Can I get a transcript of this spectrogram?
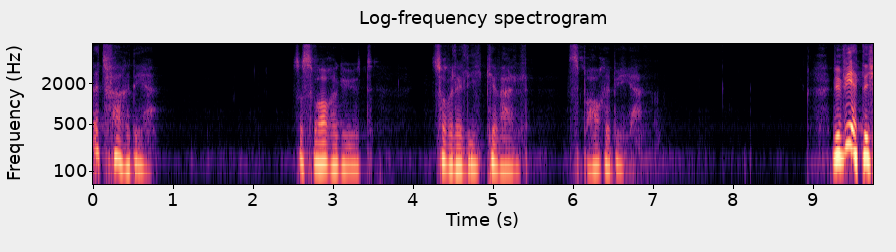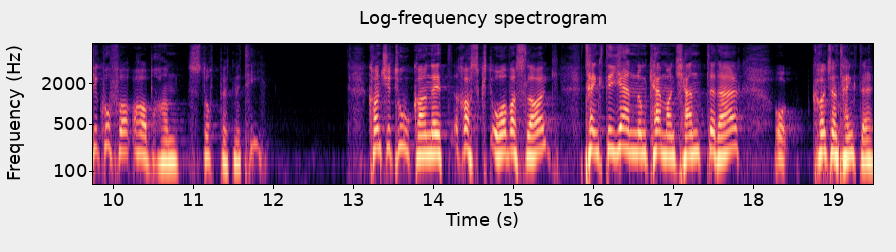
rettferdige, så svarer Gud, så vil jeg likevel spare byen. Vi vet ikke hvorfor Abraham stoppet med ti. Kanskje tok han et raskt overslag, tenkte gjennom hvem han kjente der, og kanskje han tenkte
